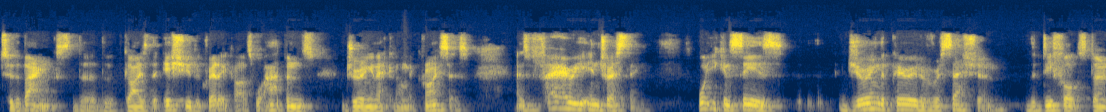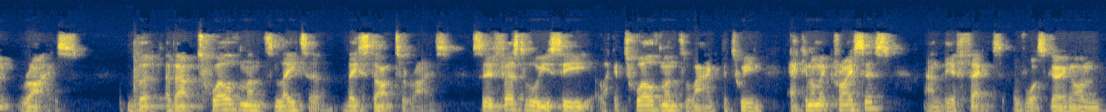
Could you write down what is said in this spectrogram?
to the banks, the, the guys that issue the credit cards, what happens during an economic crisis. And it's very interesting. What you can see is during the period of recession, the defaults don't rise. But about 12 months later, they start to rise. So, first of all, you see like a 12 month lag between economic crisis and the effect of what's going on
